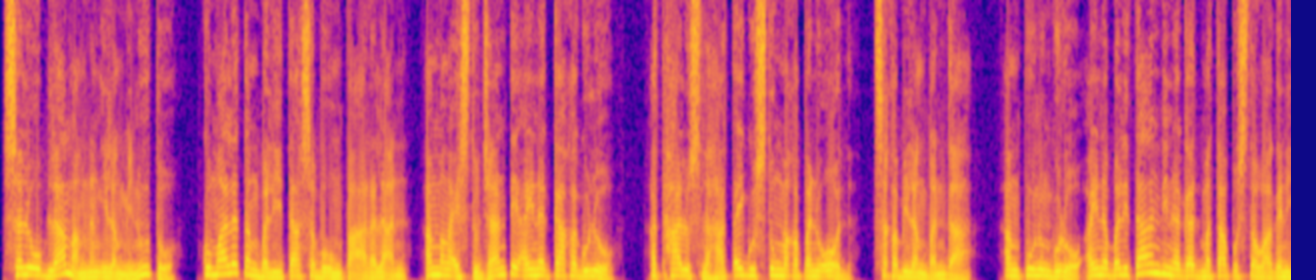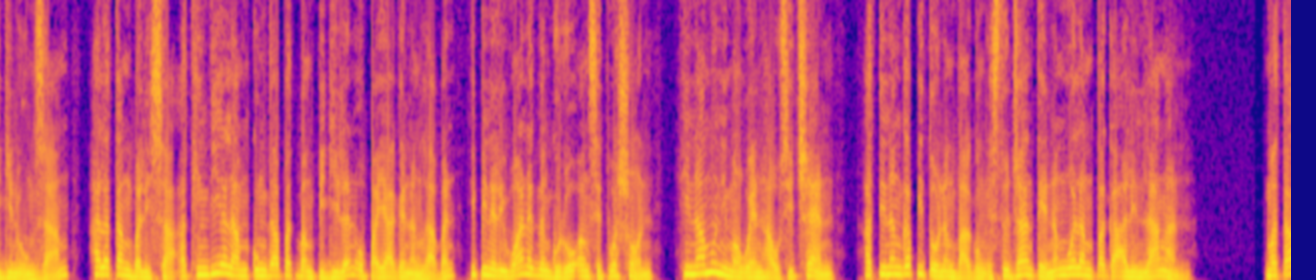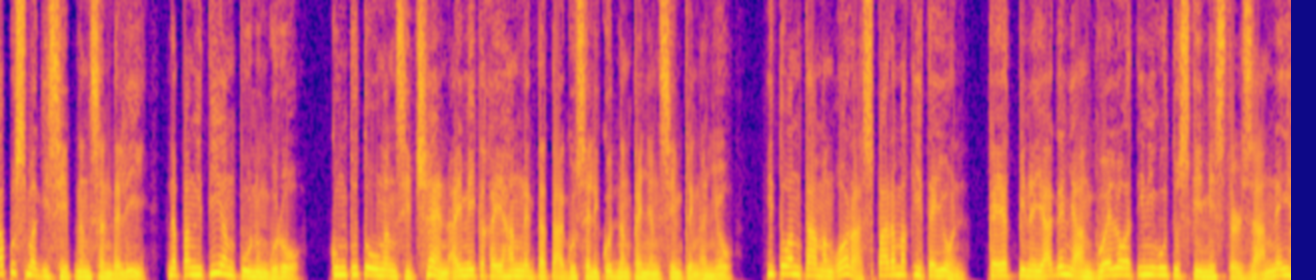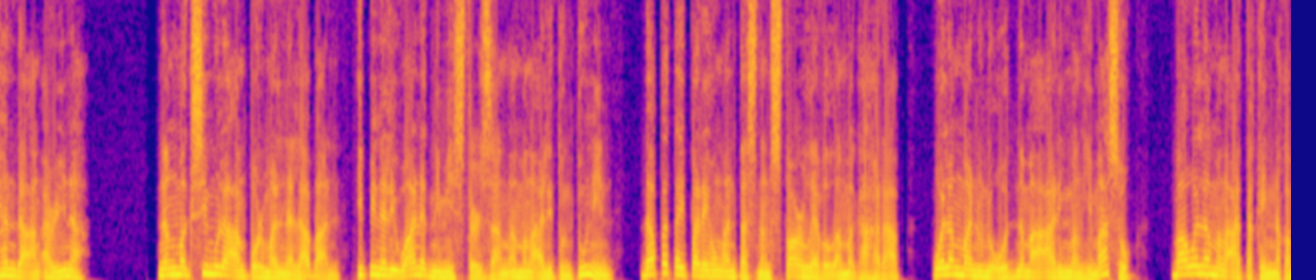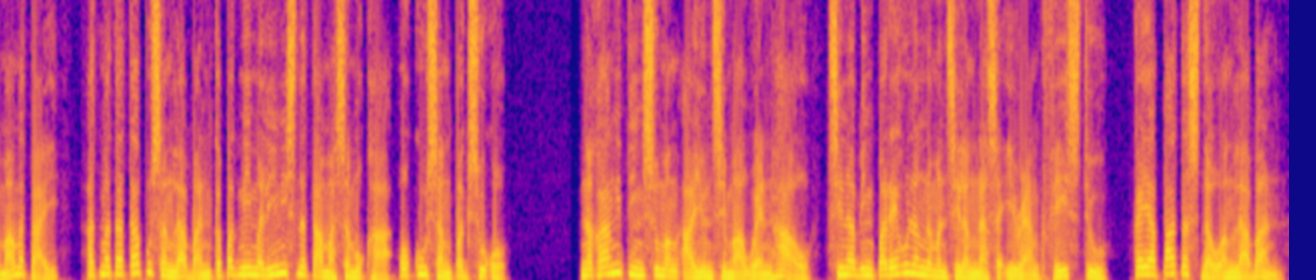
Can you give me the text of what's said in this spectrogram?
Sa loob lamang ng ilang minuto, kumalat ang balita sa buong paaralan, ang mga estudyante ay nagkakagulo, at halos lahat ay gustong makapanood. Sa kabilang banda, ang punong guro ay nabalitaan din agad matapos tawagan ni Ginoong Zhang, halatang balisa at hindi alam kung dapat bang pigilan o payagan ang laban, ipinaliwanag ng guro ang sitwasyon, hinamon ni Ma Wenhao si Chen, at tinanggap ito ng bagong estudyante ng walang pag-aalinlangan. Matapos mag-isip ng sandali, napangiti ang punong guro, kung totoo ngang si Chen ay may kakayahang nagtatago sa likod ng kanyang simpleng anyo, ito ang tamang oras para makita yun, kaya't pinayagan niya ang duelo at iniutos kay Mr. Zhang na ihanda ang arena. Nang magsimula ang formal na laban, ipinaliwanag ni Mr. Zhang ang mga alituntunin, dapat ay parehong antas ng star level ang maghaharap, walang manunood na maaaring manghimasok, bawal ang mga ataking nakamamatay, at matatapos ang laban kapag may malinis na tama sa mukha o kusang pagsuko. Nakangiting sumang-ayon si Ma Wenhao, sinabing pareho lang naman silang nasa E-rank Phase 2, kaya patas daw ang laban.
